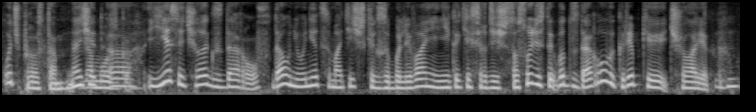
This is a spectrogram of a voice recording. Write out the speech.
Очень просто. Значит, мозга. э, если человек здоров, да, у него нет соматических заболеваний, никаких сердечно-сосудистых, вот здоровый, крепкий человек, Мгм.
